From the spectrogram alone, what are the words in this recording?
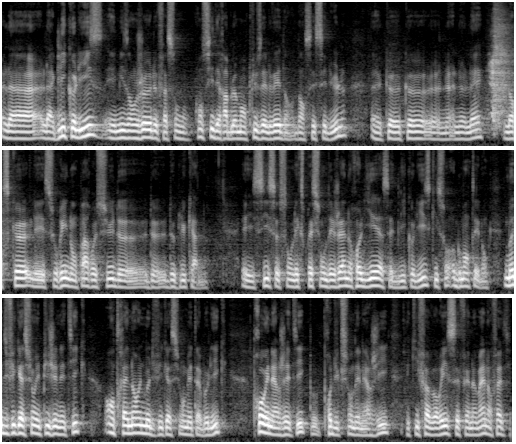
la, glycolyse est mise en jeu de façon considérablement plus élevée dans, ces cellules euh, que, ne l'est lorsque les souris n'ont pas reçu de, glucane. Et ici, ce sont l'expression des gènes reliés à cette glycolyse qui sont augmentés. Donc, modification épigénétique entraînant une modification métabolique pro-énergétique, production d'énergie, et qui favorise ces phénomènes. En fait,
